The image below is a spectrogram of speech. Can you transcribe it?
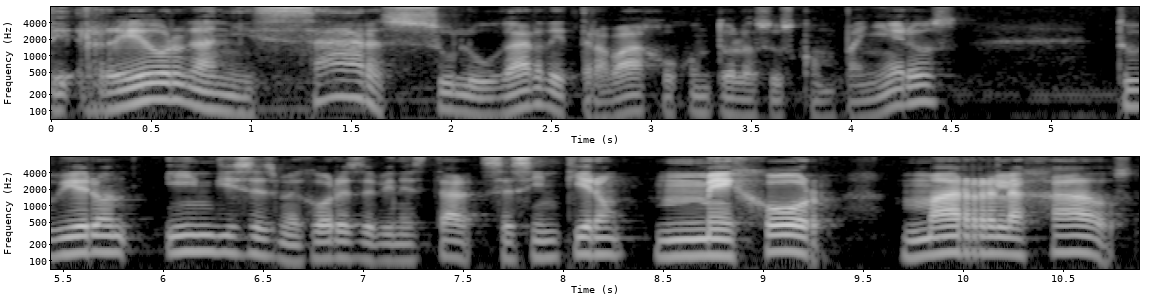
de reorganizar su lugar de trabajo junto a sus compañeros, tuvieron índices mejores de bienestar, se sintieron mejor, más relajados,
